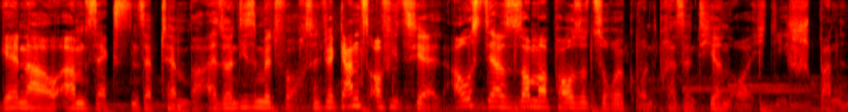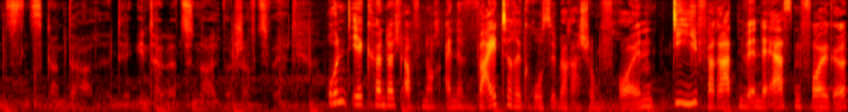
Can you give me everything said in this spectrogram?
Genau, am 6. September, also an diesem Mittwoch, sind wir ganz offiziell aus der Sommerpause zurück und präsentieren euch die spannendsten Skandale der internationalen Wirtschaftswelt. Und ihr könnt euch auf noch eine weitere große Überraschung freuen. Die verraten wir in der ersten Folge.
